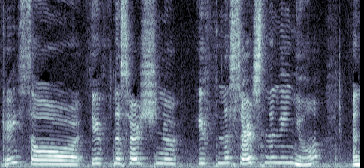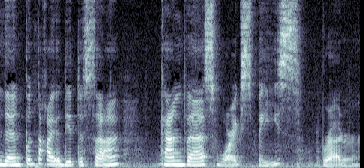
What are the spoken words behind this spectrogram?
Okay, so, if na-search na, if na-search na ninyo, And then, punta kayo dito sa Canvas Workspace Brother.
